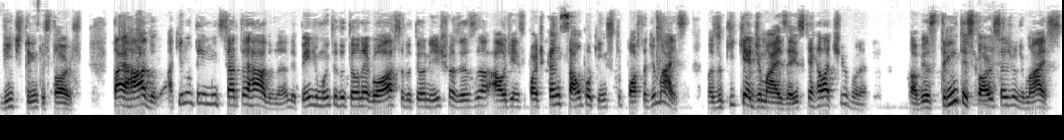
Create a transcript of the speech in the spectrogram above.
20, 30 stories. Tá errado? Aqui não tem muito certo ou errado, né? Depende muito do teu negócio, do teu nicho. Às vezes a audiência pode cansar um pouquinho se tu posta demais. Mas o que, que é demais? É isso que é relativo, né? Talvez 30 stories sejam demais.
